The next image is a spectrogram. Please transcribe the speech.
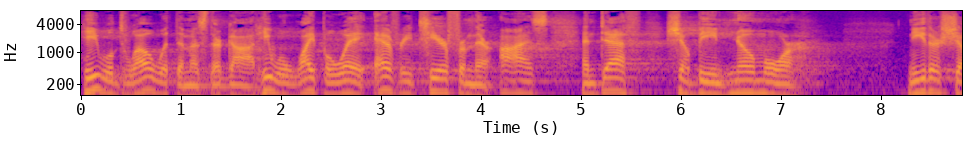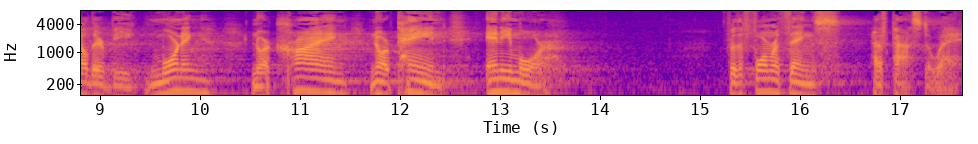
he will dwell with them as their God. He will wipe away every tear from their eyes, and death shall be no more. Neither shall there be mourning, nor crying, nor pain anymore. For the former things have passed away.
